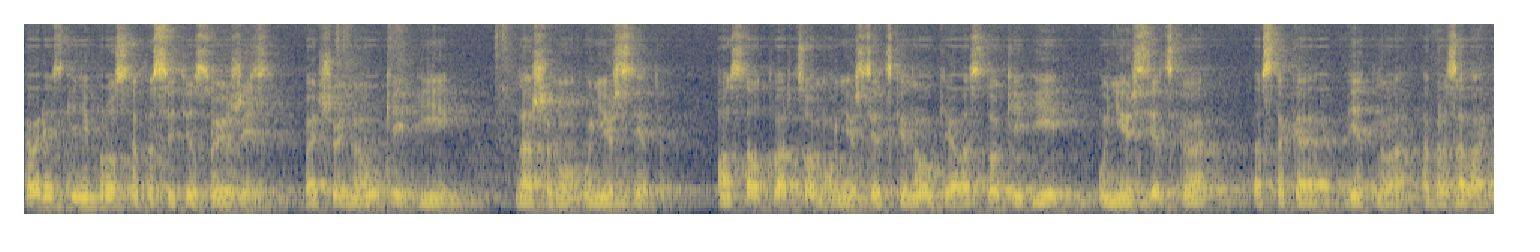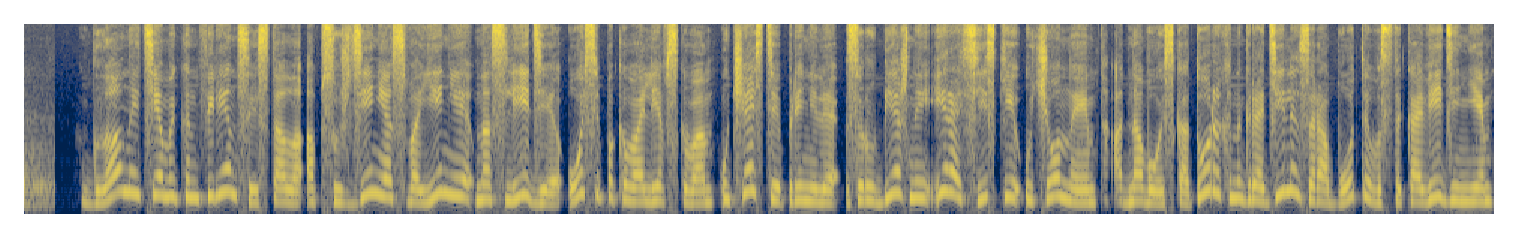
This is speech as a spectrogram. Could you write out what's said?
Ковалевский не просто посвятил свою жизнь большой науке и нашему университету. Он стал творцом университетской науки о Востоке и университетского востоковедного образования. Главной темой конференции стало обсуждение освоения наследия Осипа Ковалевского. Участие приняли зарубежные и российские ученые, одного из которых наградили за работы в востоковедении.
